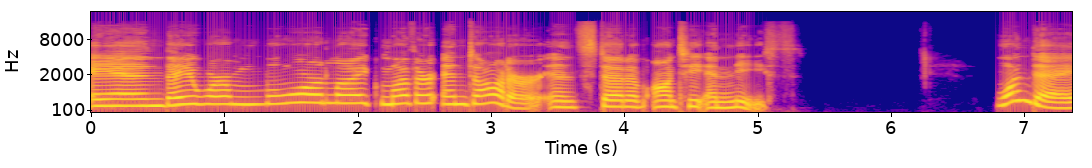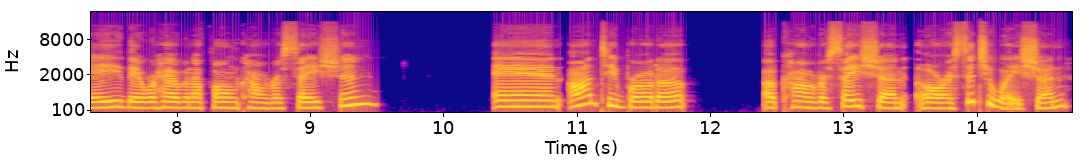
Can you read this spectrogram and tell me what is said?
and they were more like mother and daughter instead of auntie and niece. One day they were having a phone conversation, and Auntie brought up a conversation or a situation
